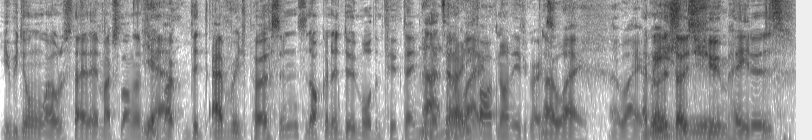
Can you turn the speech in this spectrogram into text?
you'd be doing well to stay there much longer. Yeah. Like, the average person's not going to do more than 15 Nah, minutes no at way. 85, 90 degrees. No way, no way. And We those, those Huum heaters,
